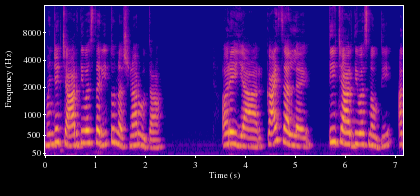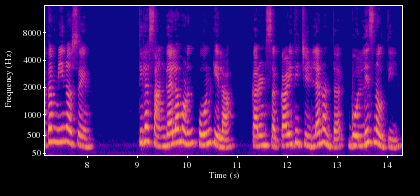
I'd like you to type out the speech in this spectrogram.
म्हणजे चार दिवस तरी तो नसणार होता. अरे यार काय चाललंय? ती चार दिवस नव्हती आता मी नसेन. तिला सांगायला म्हणून फोन केला कारण सकाळी ती चिडल्यानंतर बोललीच नव्हती.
